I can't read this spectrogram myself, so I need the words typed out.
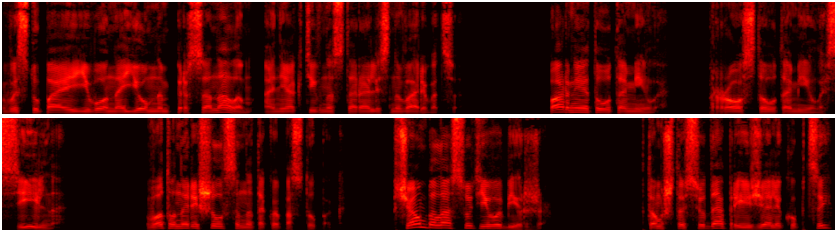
Выступая его наемным персоналом, они активно старались навариваться. Парня это утомило. Просто утомило. Сильно. Вот он и решился на такой поступок. В чем была суть его биржи? В том, что сюда приезжали купцы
